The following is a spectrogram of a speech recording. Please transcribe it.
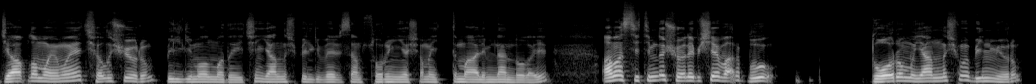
cevaplamamaya çalışıyorum. Bilgim olmadığı için yanlış bilgi verirsem sorun yaşama ihtimalimden dolayı. Ama Steam'de şöyle bir şey var. Bu doğru mu yanlış mı bilmiyorum.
